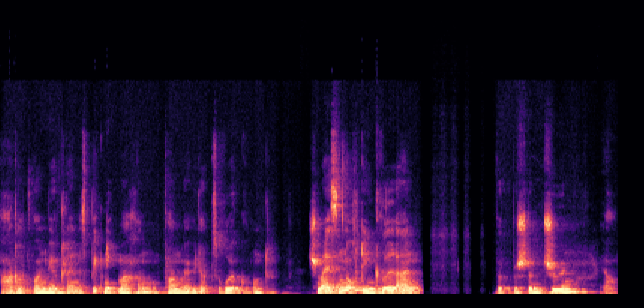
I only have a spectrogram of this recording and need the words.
ja, dort wollen wir ein kleines Picknick machen, fahren wir wieder zurück und schmeißen noch den Grill an. Wird bestimmt schön, ja.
